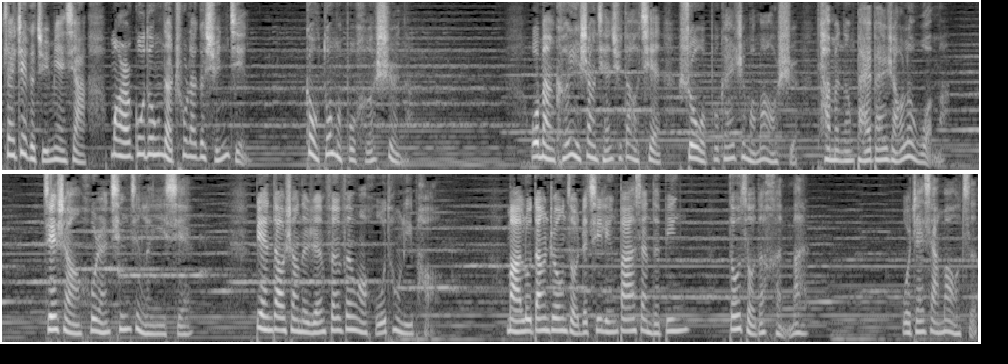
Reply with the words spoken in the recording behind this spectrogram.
在这个局面下，冒而咕咚的出来个巡警，够多么不合适呢？我满可以上前去道歉，说我不该这么冒失，他们能白白饶了我吗？街上忽然清静了一些。便道上的人纷纷往胡同里跑，马路当中走着七零八散的兵，都走得很慢。我摘下帽子，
